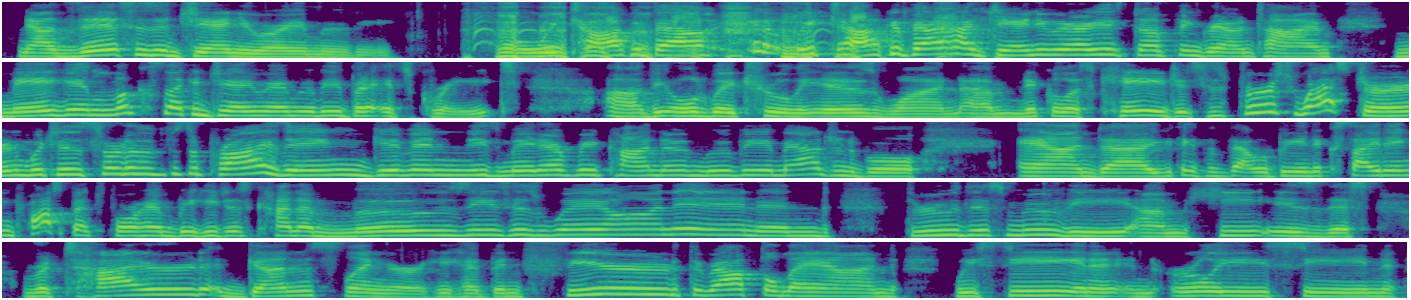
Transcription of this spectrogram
Now, this is a January movie. when we talk about we talk about how January is dumping ground time. Megan looks like a January movie, but it's great. Uh, the Old Way truly is one. Um, Nicolas Cage, it's his first Western, which is sort of surprising given he's made every kind of movie imaginable. And uh, you think that that would be an exciting prospect for him, but he just kind of moseys his way on in. And through this movie, um, he is this retired gunslinger. He had been feared throughout the land. We see in an early scene,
